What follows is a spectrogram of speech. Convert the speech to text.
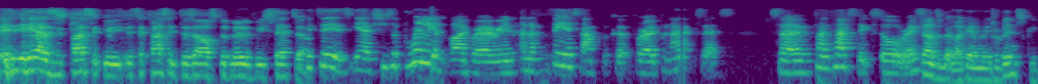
it, it has classically, it's a classic disaster movie setup. It is, yeah. She's a brilliant librarian and a fierce advocate for open access. So fantastic story. Sounds a bit like Emily Drabinski.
